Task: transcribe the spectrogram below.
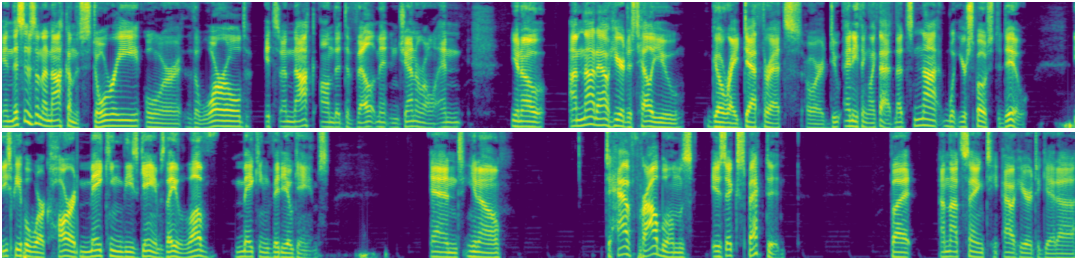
And this isn't a knock on the story or the world it's a knock on the development in general. And, you know, I'm not out here to tell you go write death threats or do anything like that. That's not what you're supposed to do. These people work hard making these games. They love making video games. And, you know, to have problems is expected. But I'm not saying to, out here to get uh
